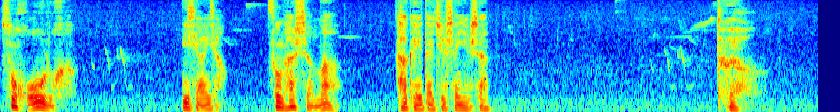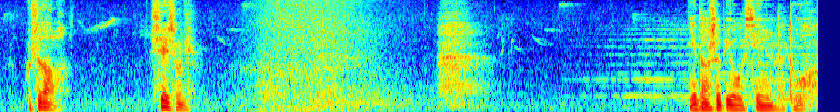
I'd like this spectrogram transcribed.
送活物如何？你想一想，送他什么，他可以带去神隐山？对啊，我知道了，谢谢兄弟。你倒是比我幸运的多。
